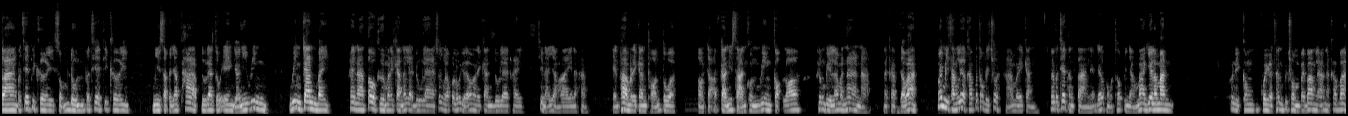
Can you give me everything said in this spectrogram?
กลางประเทศที่เคยสมดุลประเทศที่เคยมีศักยภาพดูแลตัวเอง เดี๋ยวนี้วิ่งวิ่งกั้นไปให้นาโต้คืออเมริกันนั่นแหละดูแล ซึ่งเราก็รู้อยู่แล้วว่าอเมริกันดูแลใครที่ไหนอย่างไรนะครับ เห็นภาพอเมริกันถอนตัวออกจากอัฟกานิสถานคนวิ่งเกาะล้อเครื่องบินแล้วมันน่าอนาถนะครับ แต่ว่า ไม่มีทางเลือกครับก็ต้องไปช่วยหาอเมริกันและประเทศต่างๆเนี่ยได้รับผลกระทบเป็นอย่างมากเยอรมันคุณอีกคงคุยกับท่านผู้ชมไปบ้างแล้วนะครับ ว่า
